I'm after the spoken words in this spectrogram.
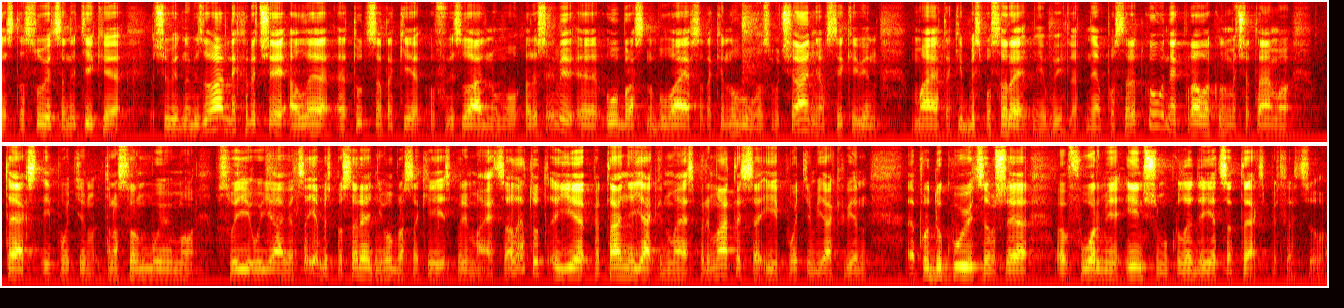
е, стосується не тільки очевидно візуальних речей, але е, тут все-таки в візуальному режимі е, образ набуває все-таки нового звучання, оскільки він має такий безпосередній вигляд, не опосередкований, як правило, коли ми читаємо текст і потім трансформуємо в своїй уяві. Це є безпосередній образ, який сприймається. Але тут є питання, як він має сприйматися, і потім як він е, продукується вже в формі іншому, коли дається текст після цього.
